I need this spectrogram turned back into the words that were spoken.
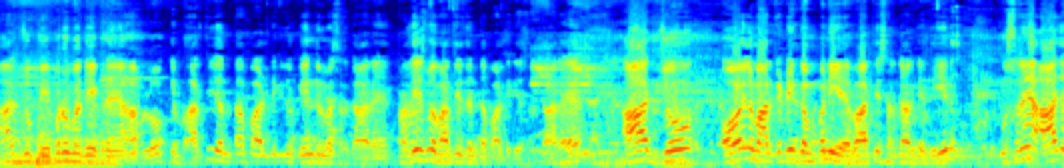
आज जो पेपरों में देख रहे हैं आप लोग कि भारतीय जनता पार्टी की जो केंद्र में सरकार है, प्रदेश में भारतीय जनता पार्टी की सरकार है, आज जो ऑयल मार्केटिंग कंपनी है, भारतीय सरकार के अधीन, उसने आज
